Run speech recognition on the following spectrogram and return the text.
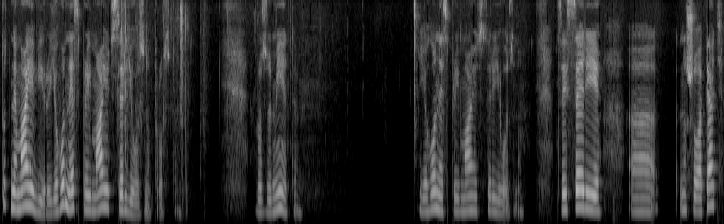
Тут немає віри, його не сприймають серйозно просто. Розумієте? Його не сприймають серйозно. Цей серії. Ну що, опять?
